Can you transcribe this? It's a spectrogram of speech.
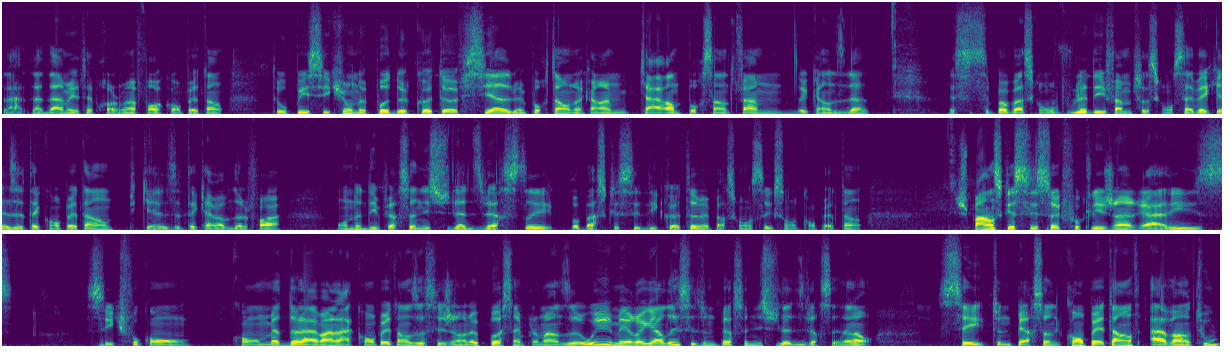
La, dame était probablement fort compétente. au PCQ, on n'a pas de quota officiel, mais pourtant, on a quand même 40% de femmes de candidates. C'est pas parce qu'on voulait des femmes, c'est parce qu'on savait qu'elles étaient compétentes et qu'elles étaient capables de le faire. On a des personnes issues de la diversité, pas parce que c'est des quotas, mais parce qu'on sait qu'elles sont compétentes. Je pense que c'est ça qu'il faut que les gens réalisent. C'est qu'il faut qu'on qu'on mette de l'avant la compétence de ces gens-là, pas simplement dire oui, mais regardez, c'est une personne issue de la diversité. Non, non. C'est une personne compétente avant tout.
